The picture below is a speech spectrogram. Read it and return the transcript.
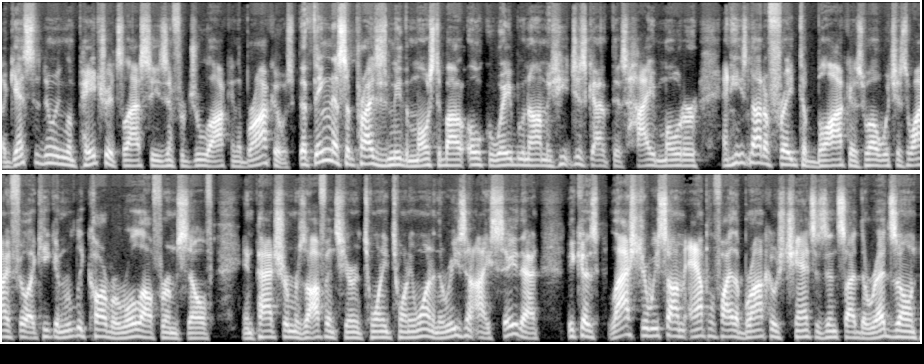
against the New England Patriots last season for Drew Lock and the Broncos. The thing that surprises me the most about Okwuegbunam is he just got this high motor and he's not afraid to block as well, which is why I feel like he can really carve a rollout for himself in Pat Shurmur's offense here in 2021. And the reason I say that, because last year we saw him amplify the Broncos' chances inside the red zone.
